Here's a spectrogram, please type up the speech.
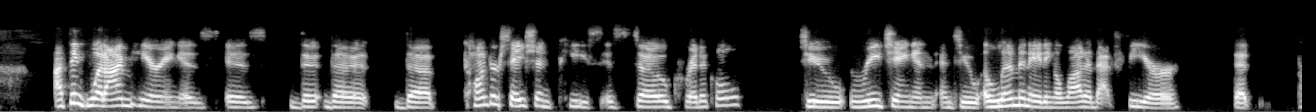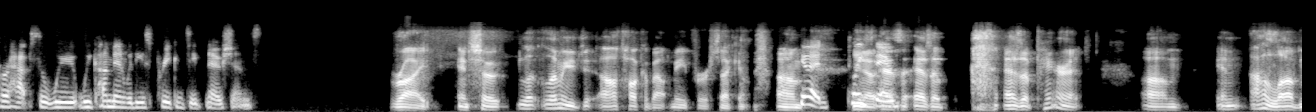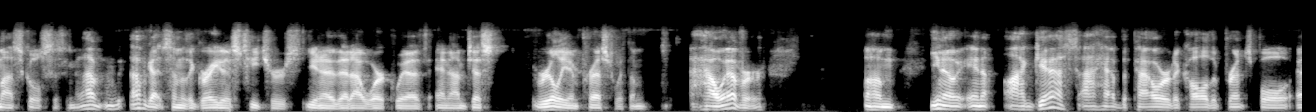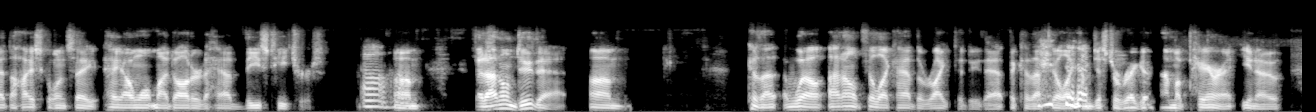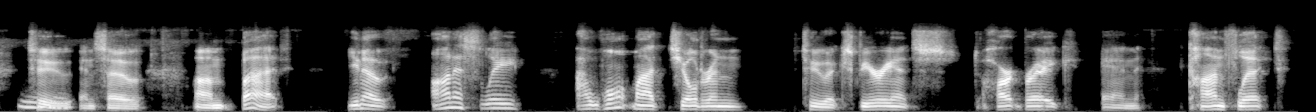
I think what I'm hearing is is the the the conversation piece is so critical to reaching and and to eliminating a lot of that fear that perhaps that we we come in with these preconceived notions. Right. And so l- let me i'll talk about me for a second. Um, good. please you know, do. As, as a as a parent um, and I love my school system, and I've I've got some of the greatest teachers, you know, that I work with, and I'm just really impressed with them. However, um, you know, and I guess I have the power to call the principal at the high school and say, "Hey, I want my daughter to have these teachers," uh-huh. um, but I don't do that. Um, because I well, I don't feel like I have the right to do that because I feel like I'm just a regular. I'm a parent, you know, too, mm-hmm. and so. Um, but you know, honestly, I want my children to experience heartbreak and conflict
